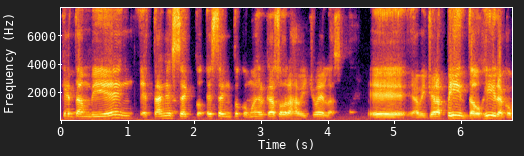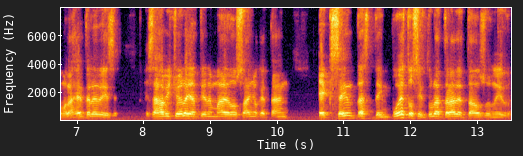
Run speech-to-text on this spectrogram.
que también están exentos, exento, como es el caso de las habichuelas eh, habichuelas pinta o gira, como la gente le dice, esas habichuelas ya tienen más de dos años que están exentas de impuestos si tú las traes de Estados Unidos.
